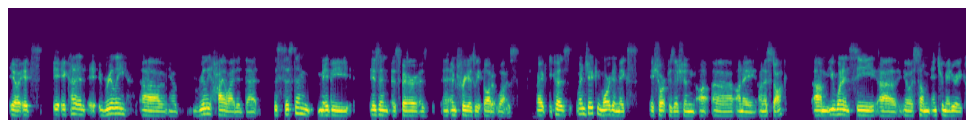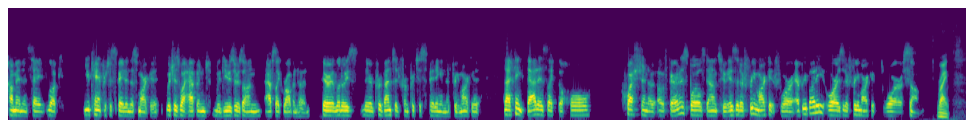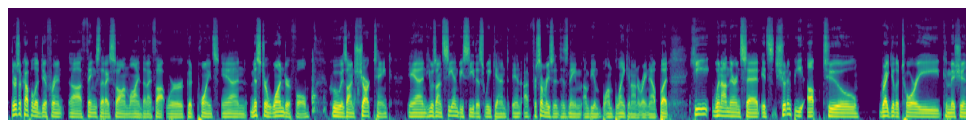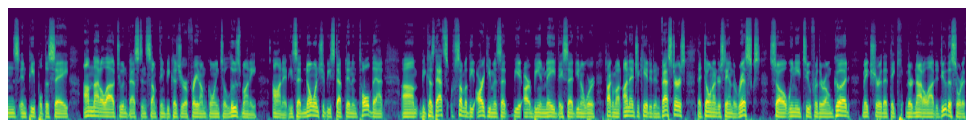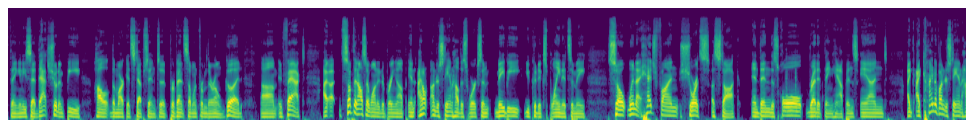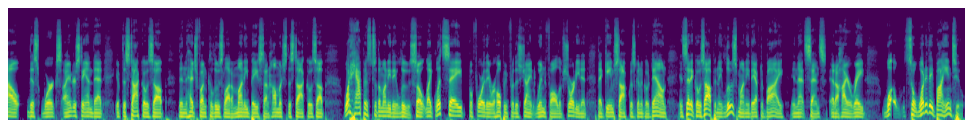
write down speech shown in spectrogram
you know it's it, it kind of it really uh, you know really highlighted that the system maybe isn't as fair as and free as we thought it was right because when JP Morgan makes a short position uh, uh, on a on a stock, um, you wouldn't see uh, you know some intermediary come in and say, look, you can't participate in this market, which is what happened with users on apps like Robinhood. They're literally they're prevented from participating in the free market, and I think that is like the whole question of, of fairness boils down to: is it a free market for everybody, or is it a free market for some? Right. There's a couple of different uh, things that I saw online that I thought were good points. And Mr. Wonderful, who is on Shark Tank, and he was on CNBC this weekend. And uh, for some reason, his name I'm being I'm blanking on it right now. But he went on there and said it shouldn't be up to regulatory commissions and people to say, I'm not allowed to invest in something because you're afraid I'm going to lose money on it. He said no one should be stepped in and told that um, because that's some of the arguments that be, are being made. They said, you know, we're talking about uneducated investors that don't understand the risks, so we need to, for their own good, make sure that they they're not allowed to do this sort of thing. And he said that shouldn't be how the market steps in to prevent someone from their own good. Um, in fact, I, something else I wanted to bring up, and I don't understand how this works, and maybe you could explain it to me. So, when a hedge fund shorts a stock, and then this whole Reddit thing happens, and I, I, kind of understand how this works. I understand that if the stock goes up, then the hedge fund could lose a lot of money based on how much the stock goes up. What happens to the money they lose? So, like, let's say before they were hoping for this giant windfall of shorting it, that GameStop was going to go down. Instead, it goes up and they lose money. They have to buy, in that sense, at a higher rate. What? So, what do they buy into?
